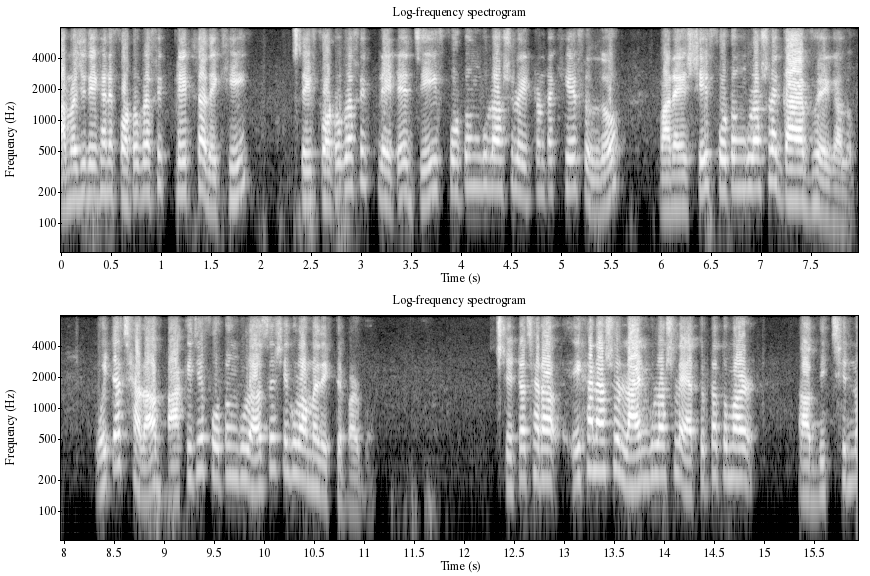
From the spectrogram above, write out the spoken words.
আমরা যদি এখানে ফটোগ্রাফিক প্লেটটা দেখি, সেই ফটোগ্রাফিক প্লেটে যেই ফোটনগুলো আসলে ইলেকট্রনটা খেয়ে ফেলল মানে সেই ফোটনগুলো আসলে গায়েব হয়ে গেল। ওইটা ছাড়া বাকি যে ফোটনগুলো আছে, সেগুলো আমরা দেখতে পারব। সেটা ছাড়া এখানে আসলে লাইনগুলো আসলে এতটা তোমার বিচ্ছিন্ন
